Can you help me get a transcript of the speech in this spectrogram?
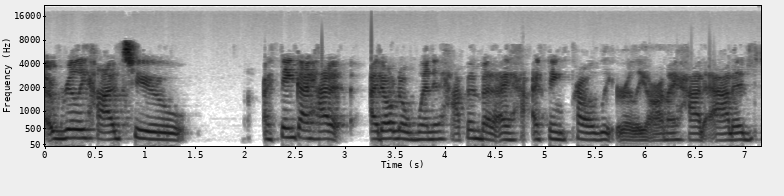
I really had to. I think I had. I don't know when it happened, but I I think probably early on I had added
